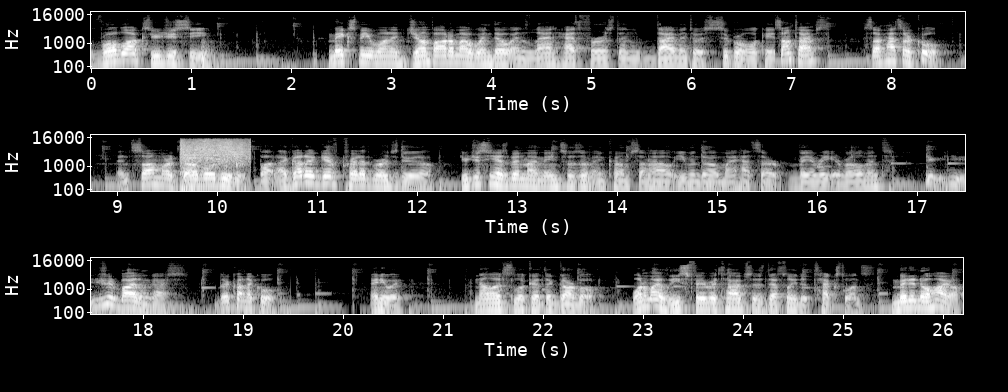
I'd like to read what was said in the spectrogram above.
Roblox UGC makes me want to jump out of my window and land headfirst and dive into a super volcano. Sometimes, some hats are cool, and some are garbo duty. But I gotta give credit where it's due though. UGC has been my main source of income somehow, even though my hats are very irrelevant. You, you, you should buy them guys, they're kinda cool. Anyway, now let's look at the garbo. One of my least favorite types is definitely the text ones. Made in Ohio.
